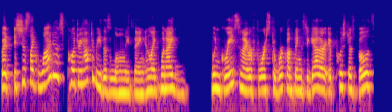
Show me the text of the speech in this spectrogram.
But it's just like why does poetry have to be this lonely thing? And like when I when Grace and I were forced to work on things together, it pushed us both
